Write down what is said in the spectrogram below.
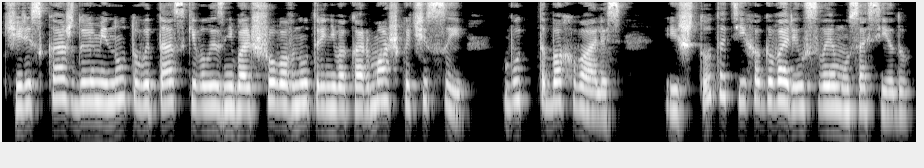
Через каждую минуту вытаскивал из небольшого внутреннего кармашка часы, будто бахвалясь, и что-то тихо говорил своему соседу.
